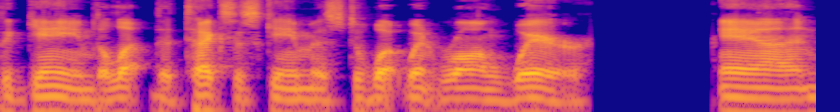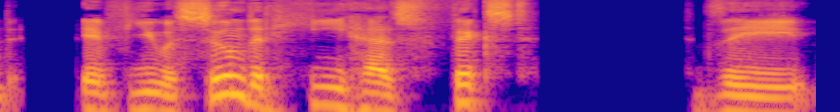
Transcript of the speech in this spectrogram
the game, the the Texas game, as to what went wrong where, and if you assume that he has fixed the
